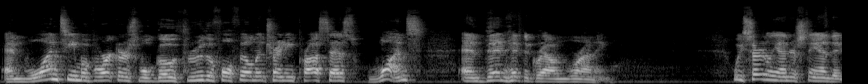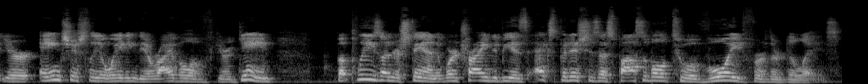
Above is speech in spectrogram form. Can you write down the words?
and one team of workers will go through the fulfillment training process once and then hit the ground running. We certainly understand that you're anxiously awaiting the arrival of your game, but please understand that we're trying to be as expeditious as possible to avoid further delays.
